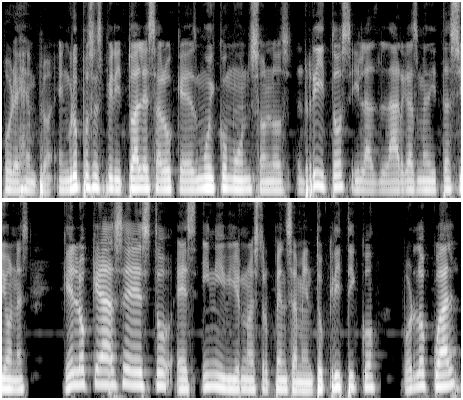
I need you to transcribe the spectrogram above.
por ejemplo, en grupos espirituales algo que es muy común son los ritos y las largas meditaciones, que lo que hace esto es inhibir nuestro pensamiento crítico, por lo cual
